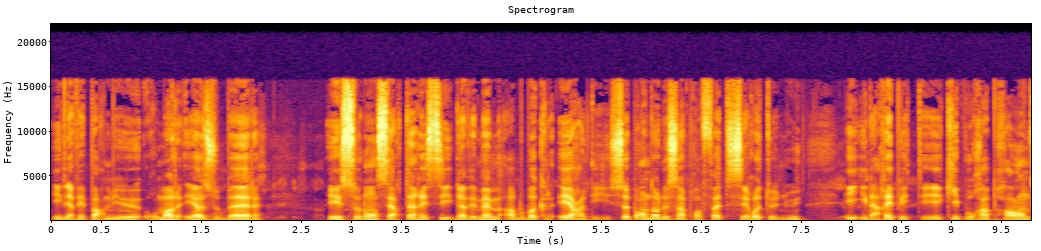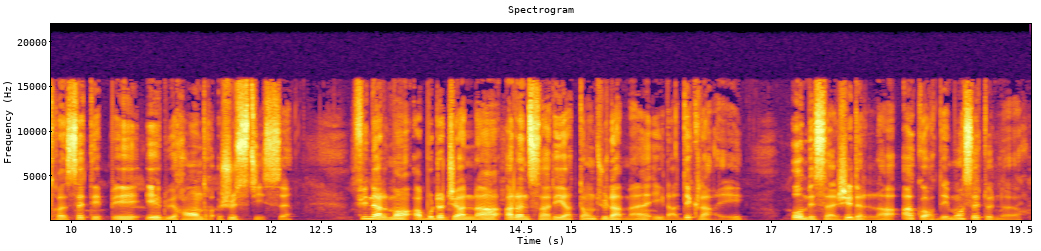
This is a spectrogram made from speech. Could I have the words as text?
Il y avait parmi eux Omar et Azubair et selon certains récits, il y avait même Abu Bakr et Ali. Cependant, le saint prophète s'est retenu et il a répété Qui pourra prendre cette épée et lui rendre justice Finalement, Abu Dajjana al-Ansari a tendu la main et il a déclaré Ô messager d'Allah, accordez-moi cet honneur.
